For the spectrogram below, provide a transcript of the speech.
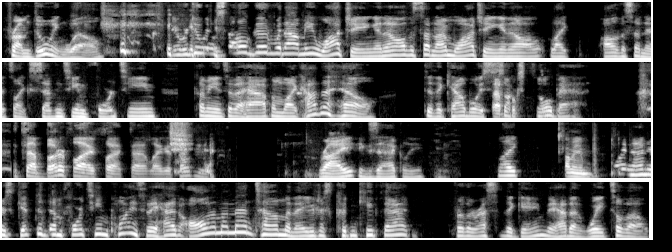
from doing well. they were doing so good without me watching. And then all of a sudden, I'm watching, and all like, all of a sudden, it's like 17 14 coming into the half. I'm like, how the hell did the Cowboys That- suck so bad? It's that butterfly effect that, like I told you. Right, exactly. Like, I mean, 49ers gifted them 14 points. They had all the momentum and they just couldn't keep that for the rest of the game. They had to wait till the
